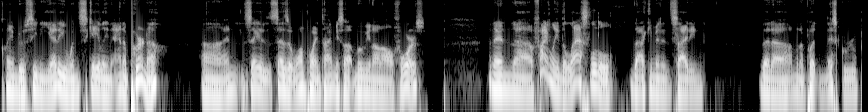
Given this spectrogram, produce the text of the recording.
claimed to have seen a Yeti when scaling Annapurna, uh, and say, says at one point in time he saw it moving on all fours. And then uh, finally, the last little documented sighting that uh, I'm going to put in this group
